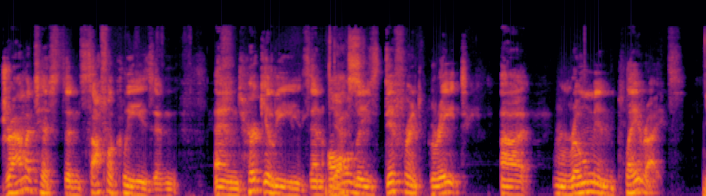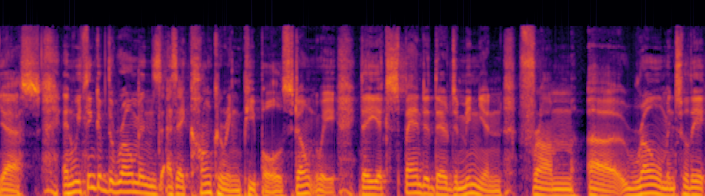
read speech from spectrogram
dramatists and Sophocles and and Hercules and all Yes. these different great uh, Roman playwrights. Yes. And we think of the Romans as a conquering peoples, don't we? They expanded their dominion from uh, Rome until they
